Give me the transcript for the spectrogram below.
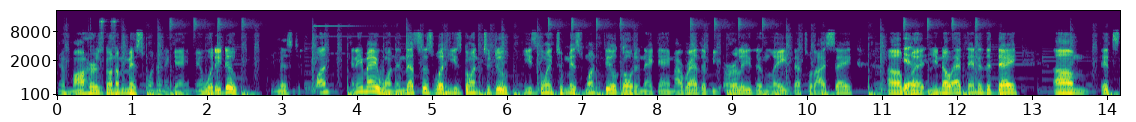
and Maher's going to miss one in a game, and what'd he do? He missed it. one and he made one and that's just what he's going to do he's going to miss one field goal in that game i'd rather be early than late that's what i say uh, Yeah. but you know at the end of the day um, it's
